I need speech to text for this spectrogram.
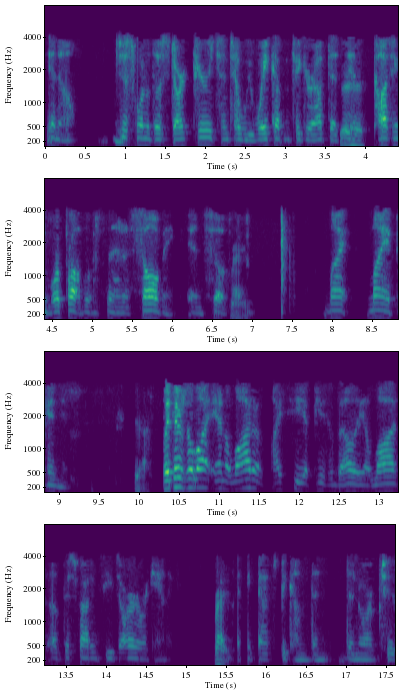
you know, just one of those dark periods until we wake up and figure out that Uh-huh. it's causing more problems than it's solving. And so, Right. my my opinion. Yeah. But there's a lot, and a lot of I see at Peaceful Valley, a lot of the sprouting seeds are organic. Right. I think that's become the the norm too.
